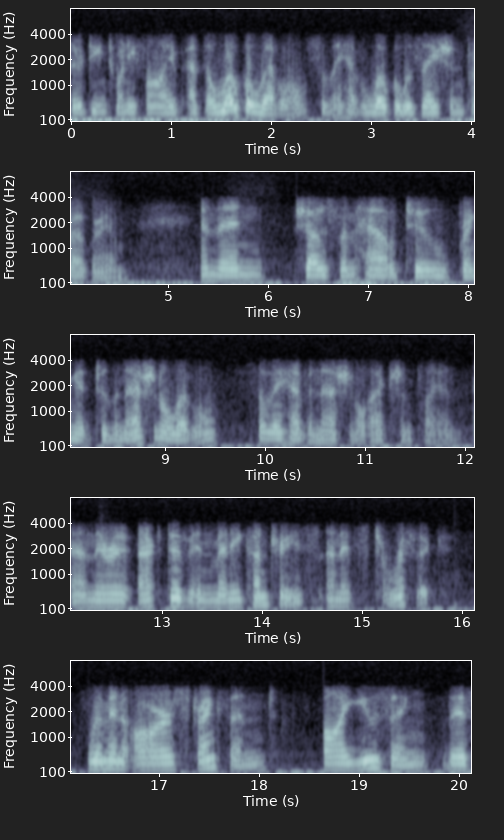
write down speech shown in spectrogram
1325 at the local level, so they have a localization program, and then shows them how to bring it to the national level, so they have a national action plan. And they're active in many countries, and it's terrific. Women are strengthened by using this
